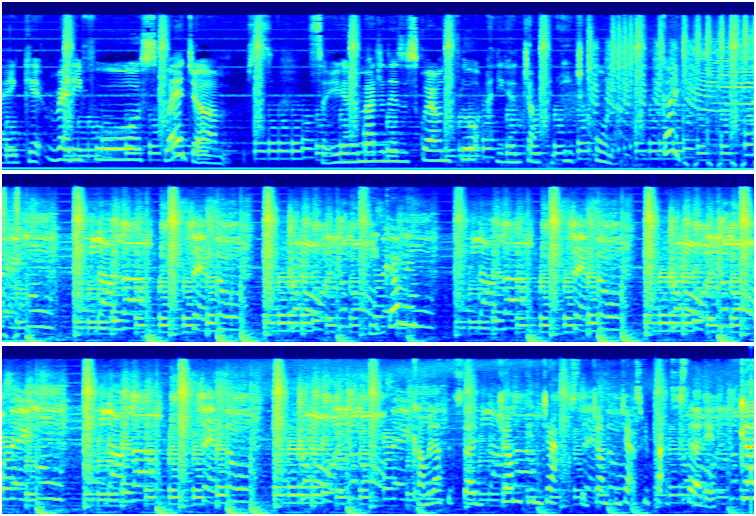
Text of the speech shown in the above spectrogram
Okay, get ready for square jumps. So you're going to imagine there's a square on the floor and you're going to jump in each corner. Go! Keep going. Coming up, it's the jumping jacks, the jumping jacks we practiced earlier. Go!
